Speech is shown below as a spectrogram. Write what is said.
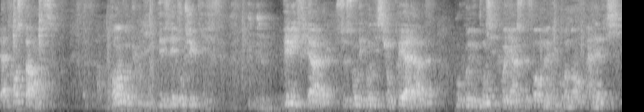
La transparence. Rendre public des faits objectifs, vérifiables, ce sont des conditions préalables pour que nos concitoyens se forment librement un avis.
